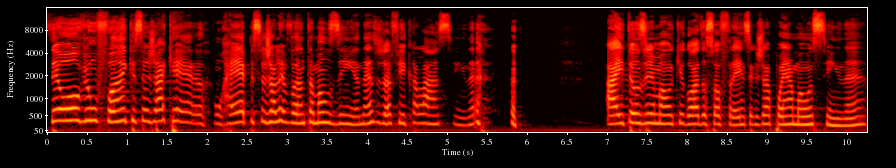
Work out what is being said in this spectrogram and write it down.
Você ouve um funk, você já quer um rap, você já levanta a mãozinha, né? Você já fica lá assim, né? Aí tem uns irmãos que gostam da sofrência, que já põem a mão assim, né?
